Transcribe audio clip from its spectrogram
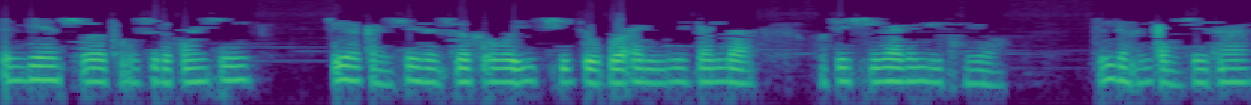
身边所有同事的关心，最要感谢的是和我一起走过二零一三的我最心爱的女朋友，真的很感谢她。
